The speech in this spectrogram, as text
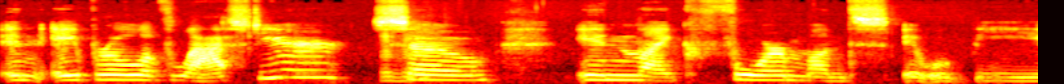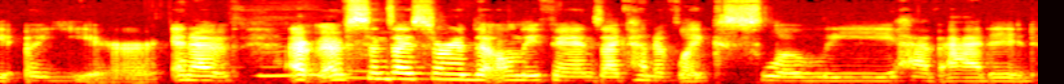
in April of last year. Mm-hmm. So in like four months it will be a year and I've, I've, since i started the onlyfans i kind of like slowly have added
